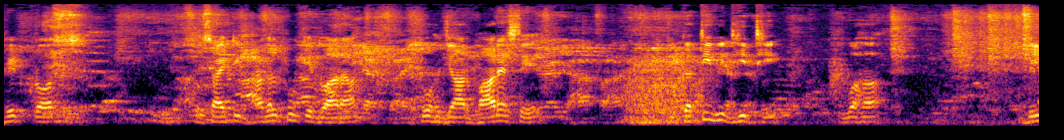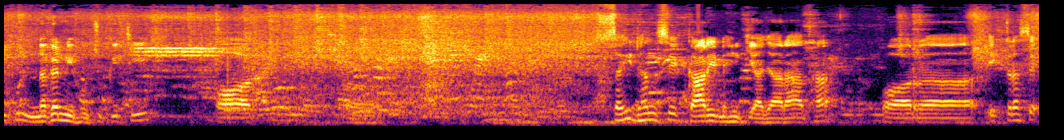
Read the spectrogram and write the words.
रेड क्रॉस सोसाइटी भागलपुर के द्वारा 2012 से गतिविधि थी, वह बिल्कुल नगण्य हो चुकी थी और सही ढंग से कार्य नहीं किया जा रहा था और एक तरह से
